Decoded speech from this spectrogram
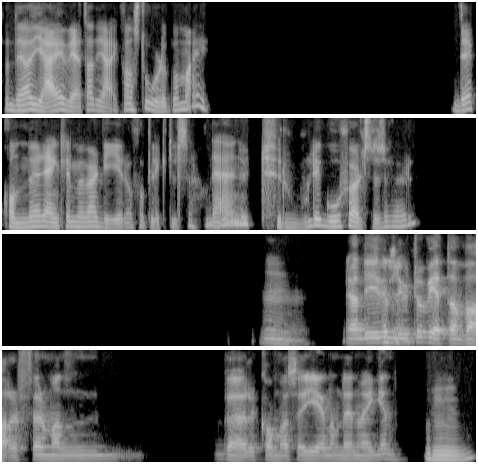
Så det at jeg vet at jeg kan stole på meg, det kommer egentlig med verdier og forpliktelse. Det er en utrolig god følelse, selvfølgelig. Mm. Ja, det är väl lurt att veta varför man bør komme seg gjennom den veggen. Mm.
